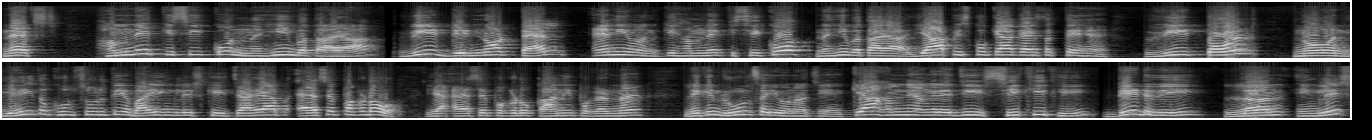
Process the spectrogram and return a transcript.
नेक्स्ट हमने किसी को नहीं बताया। We did not tell any कि हमने किसी को नहीं बताया। या आप इसको क्या कह सकते हैं? वी टोल्ड नो वन यही तो खूबसूरती है भाई इंग्लिश की। चाहे आप ऐसे पकड़ो या ऐसे पकड़ो, कहानी पकड़ना है, लेकिन रूल सही होना चाहिए। क्या हमने अंग्रेज़ी सीखी थी? डिड वी लर्न इंग्लिश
